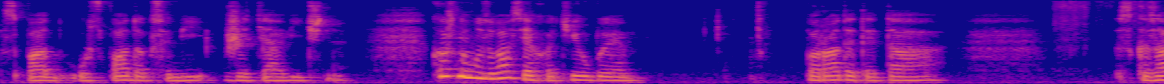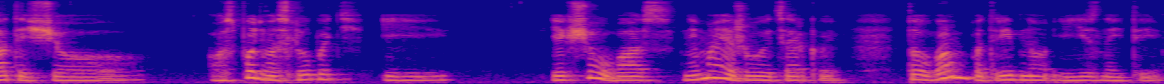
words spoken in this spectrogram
спад, у спадок собі життя вічне. Кожному з вас я хотів би порадити та сказати, що Господь вас любить, і якщо у вас немає живої церкви, то вам потрібно її знайти.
